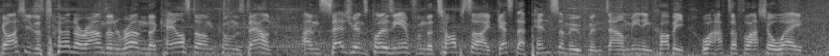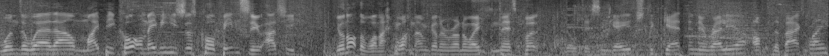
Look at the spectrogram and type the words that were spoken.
he'll actually just turn around and run. The Chaos Storm comes down, and Sedrion's closing in from the top side, gets that pincer movement down, meaning Kobbe will have to flash away. Wunderwear that might be caught, or maybe he's just caught Beansu. Actually, you're not the one I want. I'm going to run away from this, but They'll disengage to get an Irelia off the back backline.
